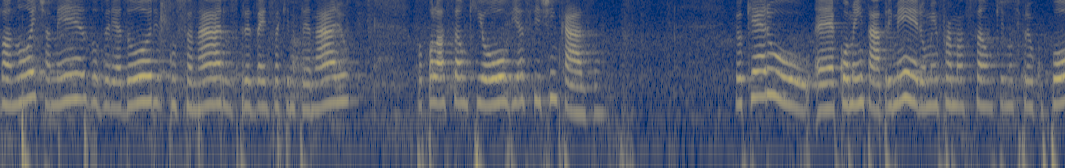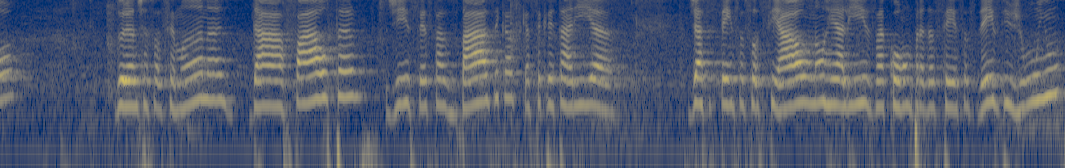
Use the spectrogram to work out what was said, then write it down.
Boa noite à mesa, os vereadores, funcionários, os presentes aqui no plenário, população que ouve e assiste em casa. Eu quero é, comentar primeiro uma informação que nos preocupou durante essa semana da falta de cestas básicas que a Secretaria de Assistência Social não realiza a compra das cestas desde junho.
